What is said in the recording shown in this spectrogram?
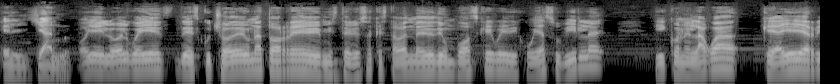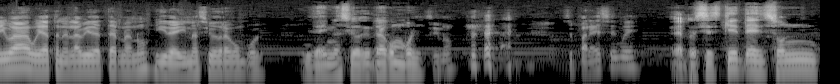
el llano. Oye, y luego el güey escuchó de una torre misteriosa que estaba en medio de un bosque, güey. Dijo, voy a subirla y con el agua que hay ahí arriba voy a tener la vida eterna, ¿no? Y de ahí nació Dragon Ball. Y de ahí nació Dragon Ball. ¿Sí, no? Se parece, güey. Eh, pues es que eh, son,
